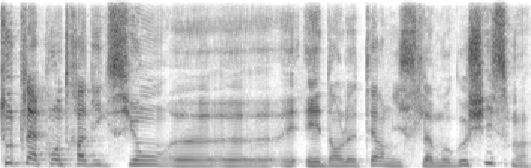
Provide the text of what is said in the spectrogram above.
toute la contradiction euh, euh, est dans le terme islamo-gauchisme.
